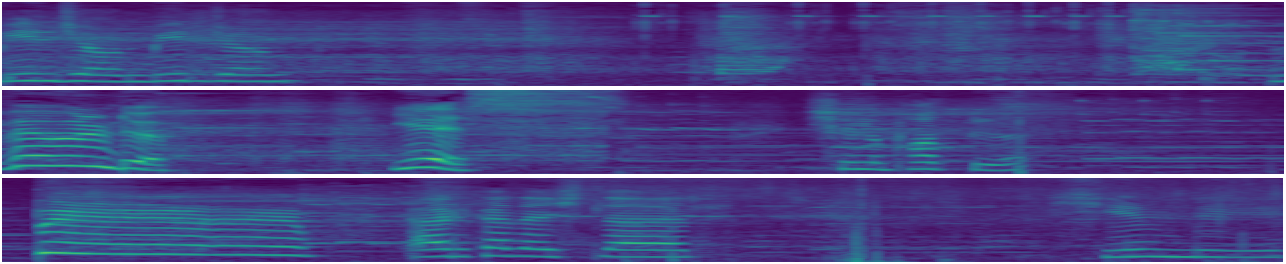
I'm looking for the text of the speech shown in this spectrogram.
Bir can, bir can. Ve öldü. Yes. Şimdi patlıyor. Bam! Arkadaşlar. Şimdi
